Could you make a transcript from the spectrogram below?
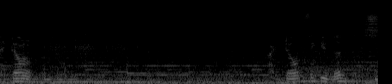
I don't. I don't think you live this.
